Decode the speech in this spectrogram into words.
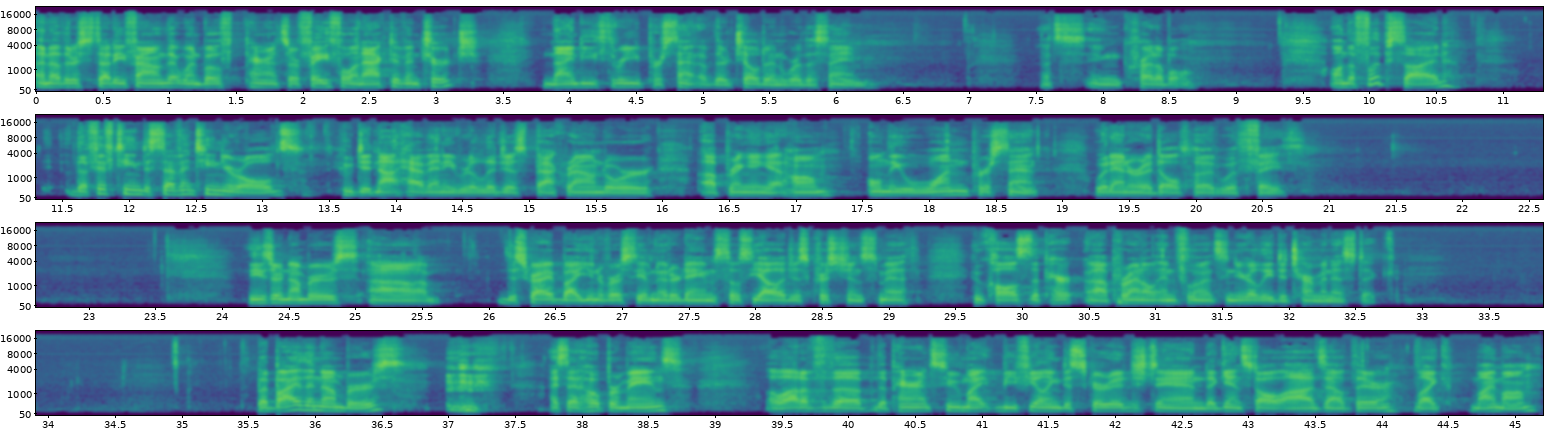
Another study found that when both parents are faithful and active in church, 93% of their children were the same. That's incredible. On the flip side, the 15 to 17 year olds who did not have any religious background or upbringing at home, only 1% would enter adulthood with faith. These are numbers uh, described by University of Notre Dame sociologist Christian Smith, who calls the par- uh, parental influence nearly deterministic. But by the numbers, I said hope remains. A lot of the, the parents who might be feeling discouraged and against all odds out there, like my mom,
